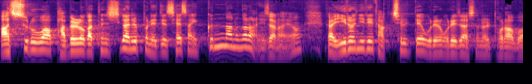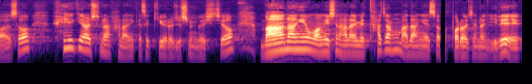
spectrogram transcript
아수르와 바벨로 같은 시간일 뿐이지 세상이 끝나는 건 아니잖아요. 그러니까 이런 일이 닥칠 때 우리는 우리 자신을 돌아보아서 회개할 수 있는 하나님께서 기회를 주시는 것이죠. 만왕의 왕이신 하나님의 타작 마당에서 벌어지는 일이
